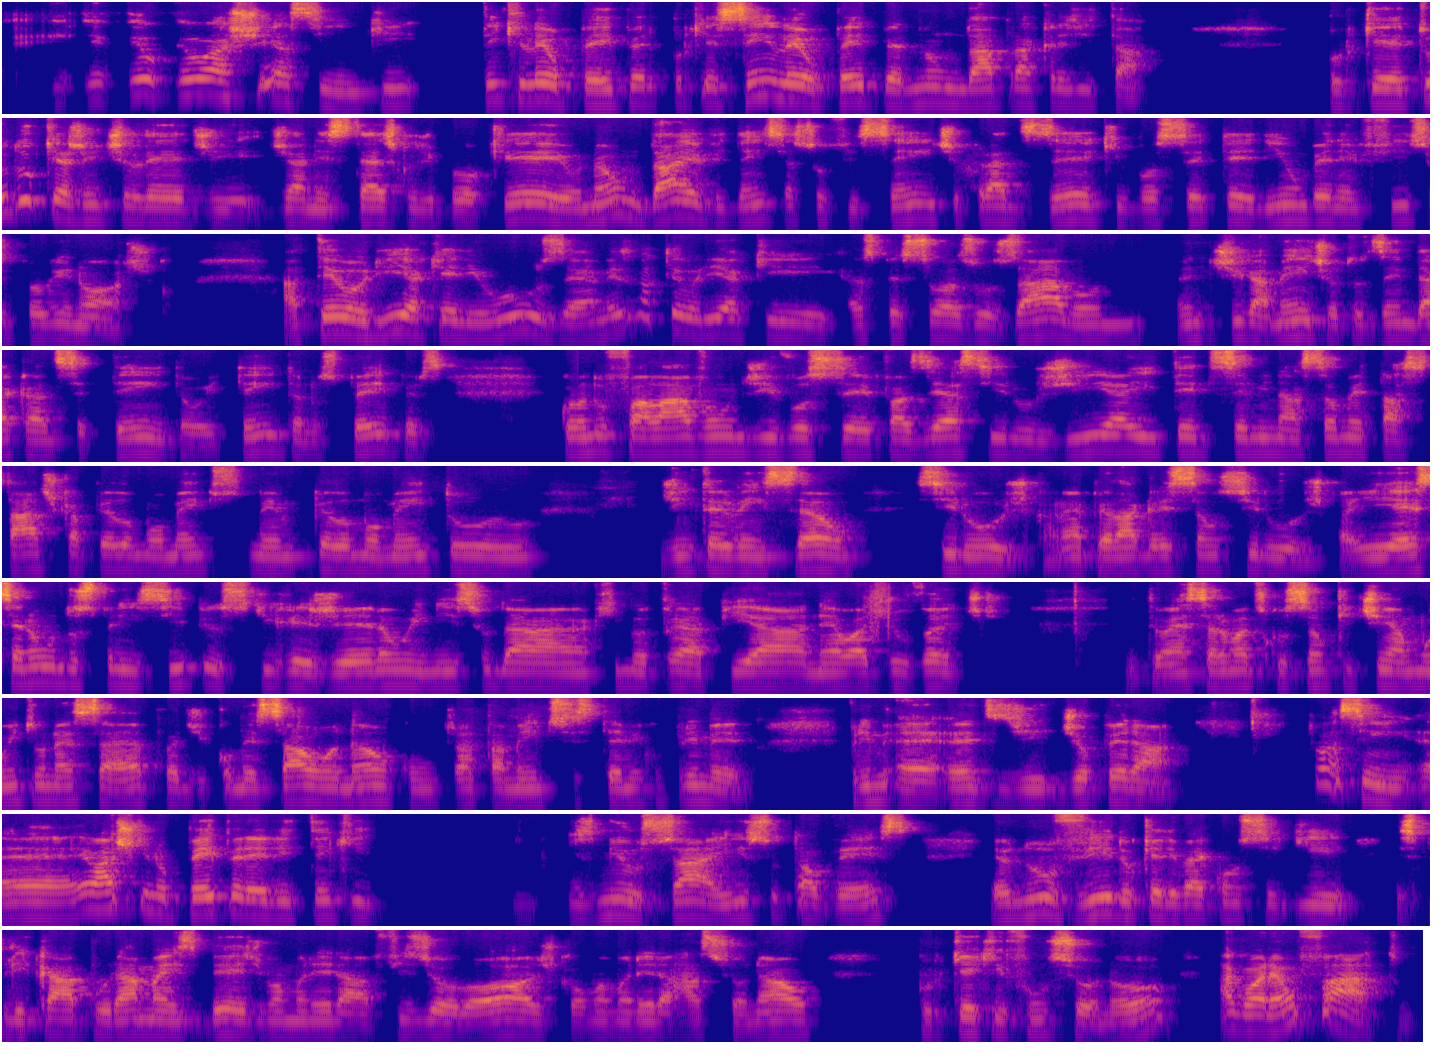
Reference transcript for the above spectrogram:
eu, eu achei assim que tem que ler o paper, porque sem ler o paper não dá para acreditar. Porque tudo que a gente lê de, de anestésico de bloqueio não dá evidência suficiente para dizer que você teria um benefício prognóstico. A teoria que ele usa é a mesma teoria que as pessoas usavam antigamente, eu estou dizendo década de 70, 80, nos papers, quando falavam de você fazer a cirurgia e ter disseminação metastática pelo momento, pelo momento de intervenção cirúrgica, né, pela agressão cirúrgica. E esse era um dos princípios que regeram o início da quimioterapia neoadjuvante. Então, essa era uma discussão que tinha muito nessa época de começar ou não com o tratamento sistêmico primeiro, é, antes de, de operar. Então, assim, é, eu acho que no paper ele tem que esmiuçar isso, talvez. Eu duvido que ele vai conseguir explicar por A mais B de uma maneira fisiológica, uma maneira racional, por que, que funcionou. Agora, é um fato.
